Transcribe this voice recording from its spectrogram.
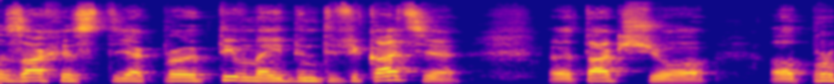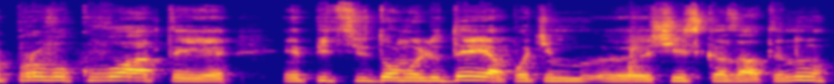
захист, як проактивна ідентифікація, так що пропровокувати е, підсвідомо людей, а потім е, ще й сказати: ну,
